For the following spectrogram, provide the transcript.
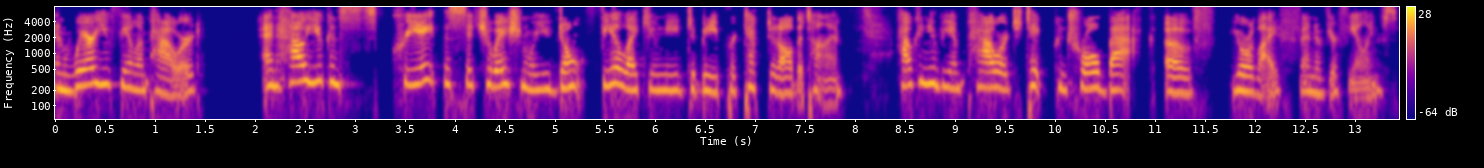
and where you feel empowered and how you can create the situation where you don't feel like you need to be protected all the time. How can you be empowered to take control back of your life and of your feelings?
